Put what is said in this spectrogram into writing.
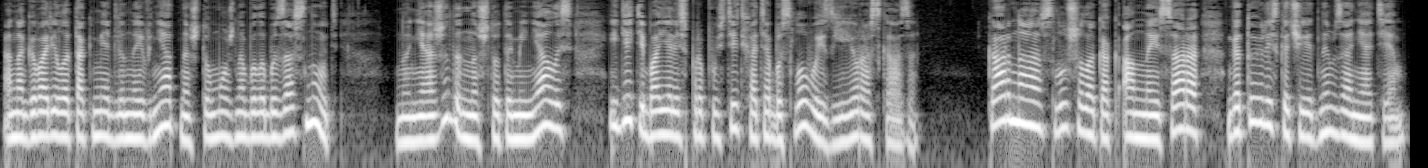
Она говорила так медленно и внятно, что можно было бы заснуть, но неожиданно что-то менялось, и дети боялись пропустить хотя бы слово из ее рассказа. Карна слушала, как Анна и Сара готовились к очередным занятиям.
